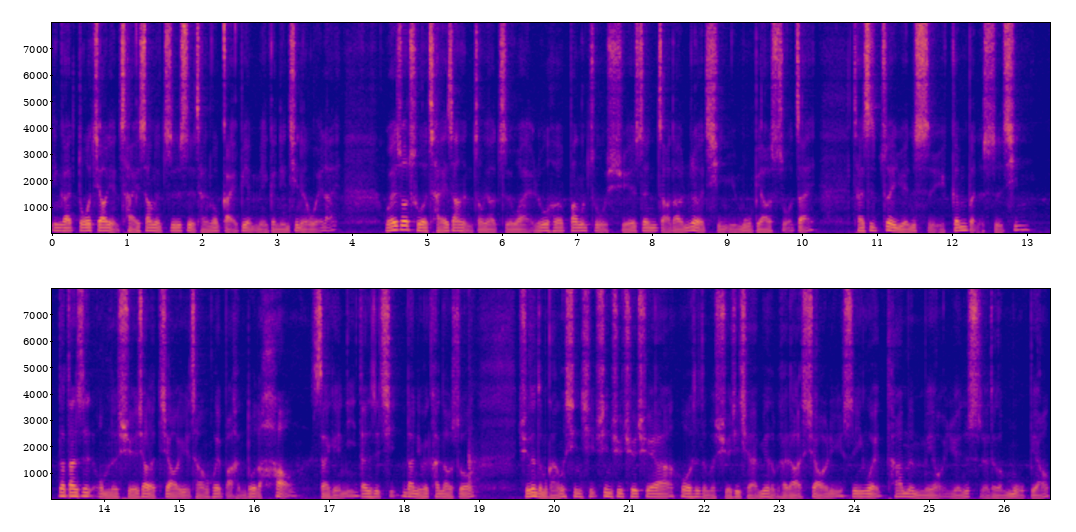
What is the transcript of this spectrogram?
应该多教点财商的知识，才能够改变每个年轻人未来。我会说，除了财商很重要之外，如何帮助学生找到热情与目标所在，才是最原始与根本的事情。那但是我们的学校的教育常常会把很多的号塞给你，但是其那你会看到说。学生怎么可能兴趣兴趣缺缺啊，或者是怎么学习起来没有什么太大的效率，是因为他们没有原始的这个目标，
